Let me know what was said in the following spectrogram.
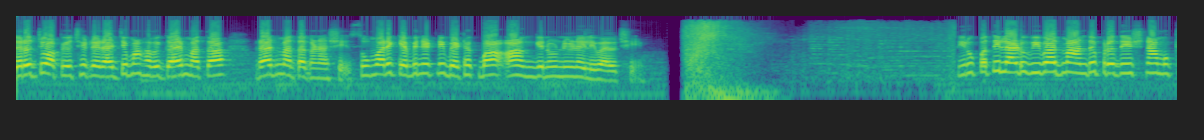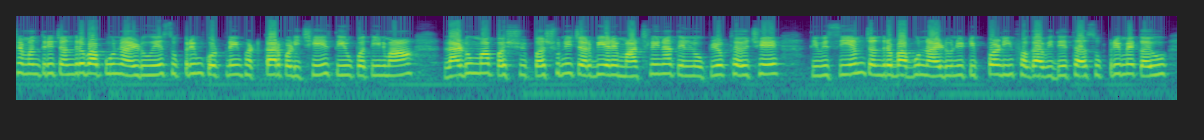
દરજ્જો આપ્યો છે એટલે રાજ્યમાં હવે ગાય માતા રાજમાતા ગણાશે. સોમવારે કેબિનેટની બેઠકમાં આ અંગેનો નિર્ણય લેવાયો છે. તિરુપતિ લાડુ વિવાદમાં આંધ્રપ્રદેશના મુખ્યમંત્રી ચંદ્રબાબુ નાયડુએ સુપ્રીમ કોર્ટને ફટકાર પડી છે. તિરુપતિમાં લાડુમાં પશુ, પશુની ચરબી અને માછલીના તેલનો ઉપયોગ થયો છે. તેવી સીએમ ચંદ્રબાબુ નાયડુની ટિપ્પણી ફગાવી દેતા સુપ્રીમે કહ્યું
